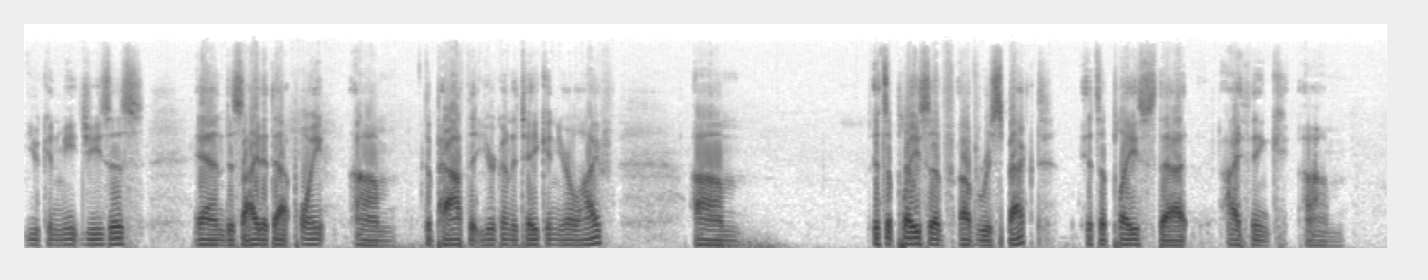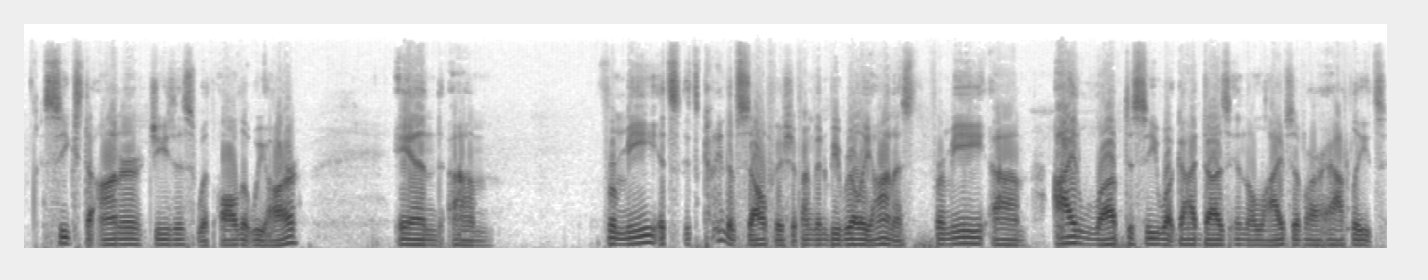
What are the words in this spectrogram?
you can meet Jesus and decide at that point um, the path that you're going to take in your life. Um, it's a place of, of respect. It's a place that I think um, seeks to honor Jesus with all that we are. And um, for me, it's it's kind of selfish if I'm going to be really honest. For me, um, I love to see what God does in the lives of our athletes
